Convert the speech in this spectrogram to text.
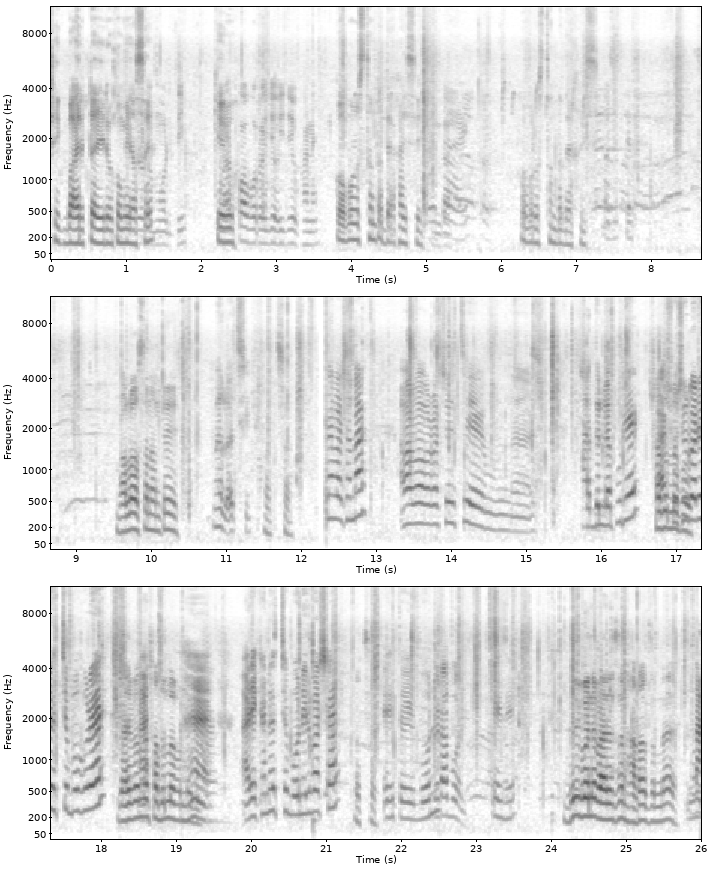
ঠিক বাইরেটা এইরকমই আছে। কেউ কবর ওই যে ওই যে ওখানে। কবরস্থানটা দেখাইছে। কবরস্থানটা দেখাইছে। ভালো আছেন আন্টি? ভালো আছি। আচ্ছা। এখানে বাসা না? আমার বাবার বাসা হচ্ছে সাদুল্লাপুরে। আর শ্বশুর বাড়ি হচ্ছে বগুড়ায়। গাইবান্ধা সাদুল্লাহ বললেন হ্যাঁ। আর এখানে হচ্ছে বোনের বাসা। আচ্ছা। এই তো এই বোন। এটা বল এই যে। দুই বোনে বাইরেছেন হাঁটার জন্য? না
